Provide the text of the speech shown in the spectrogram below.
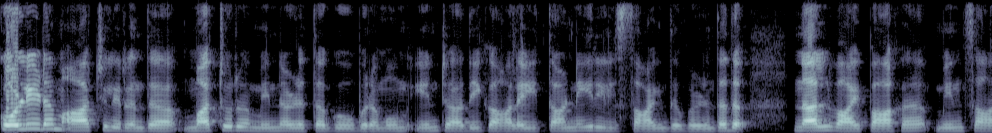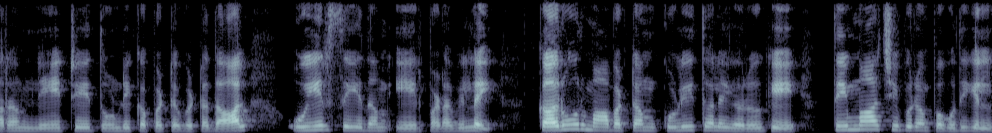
கொள்ளிடம் ஆற்றில் இருந்த மற்றொரு மின்னழுத்த கோபுரமும் இன்று அதிகாலை தண்ணீரில் சாய்ந்து விழுந்தது. நல்வாய்ப்பாக மின்சாரம் நேற்றே துண்டிக்கப்பட்டு விட்டதால் உயிர் சேதம் ஏற்படவில்லை. கரூர் மாவட்டம் குளித்தலை அருகே திம்மாச்சிபுரம் பகுதியில்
